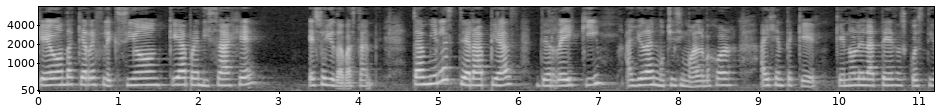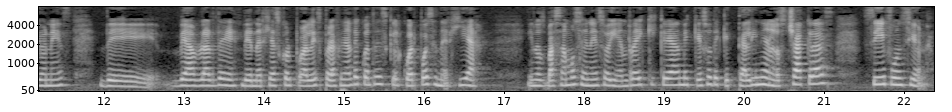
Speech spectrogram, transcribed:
qué onda, qué reflexión, qué aprendizaje. Eso ayuda bastante. También las terapias de Reiki ayudan muchísimo. A lo mejor hay gente que, que no le late esas cuestiones de, de hablar de, de energías corporales, pero al final de cuentas es que el cuerpo es energía y nos basamos en eso y en Reiki, créanme que eso de que te alinean los chakras sí funciona.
